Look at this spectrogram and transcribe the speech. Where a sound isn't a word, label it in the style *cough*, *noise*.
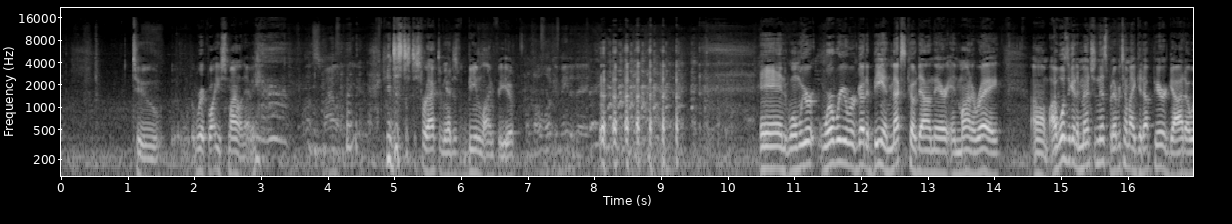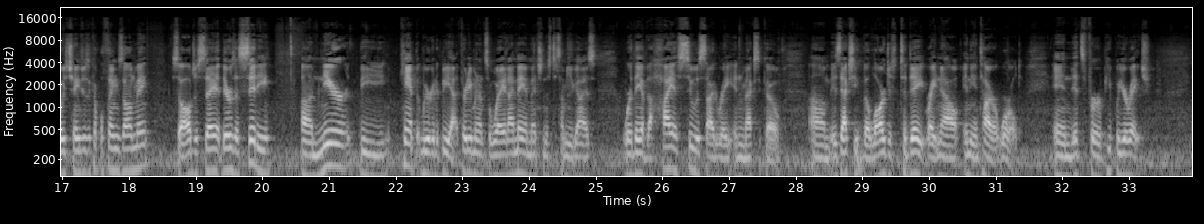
To Rick, why are you smiling at me? *laughs* *laughs* I'm smiling at you. *laughs* you just, just distracted me. I just being line for you. Well, don't look at me today. And when we were where we were going to be in Mexico down there in Monterrey, um, I wasn't going to mention this, but every time I get up here, God always changes a couple things on me. So I'll just say it. There's a city um, near the camp that we were going to be at, 30 minutes away, and I may have mentioned this to some of you guys, where they have the highest suicide rate in Mexico. Um, is actually the largest to date right now in the entire world, and it's for people your age.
